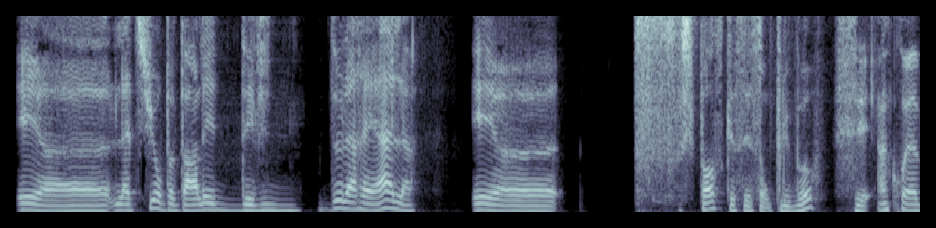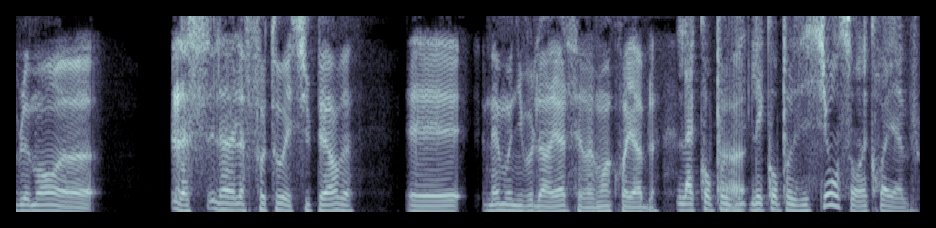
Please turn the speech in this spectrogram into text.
Et euh, là-dessus, on peut parler des, de la réal et euh, je pense que c'est son plus beau. c'est incroyablement euh, la, la, la photo est superbe et même au niveau de la réal c'est vraiment incroyable La composi Les compositions sont incroyables.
